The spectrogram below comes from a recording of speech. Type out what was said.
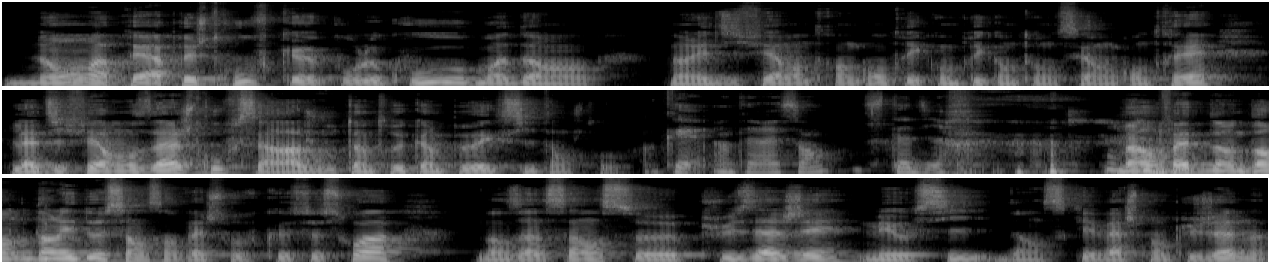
Non, après après je trouve que pour le coup, moi dans dans les différentes rencontres, y compris quand on s'est rencontrés, la différence d'âge, je trouve, ça rajoute un truc un peu excitant, je trouve. Ok, intéressant. C'est-à-dire Bah en fait, dans, dans, dans les deux sens, en fait, je trouve que ce soit dans un sens euh, plus âgé, mais aussi dans ce qui est vachement plus jeune,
